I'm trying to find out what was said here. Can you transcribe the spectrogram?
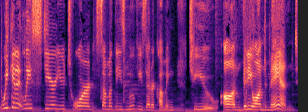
we can at least steer you toward some of these movies that are coming to you on video on demand.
